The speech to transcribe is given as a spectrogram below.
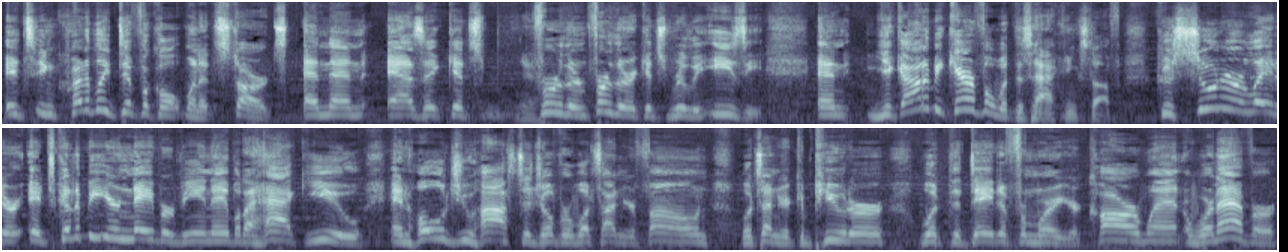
it's incredibly difficult when it starts and then as it gets further and further it gets really easy. And you got to be careful with this hacking stuff cuz sooner or later it's going to be your neighbor being able to hack you and hold you hostage over what's on your phone, what's on your computer, what the data from where your car went or whatever,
